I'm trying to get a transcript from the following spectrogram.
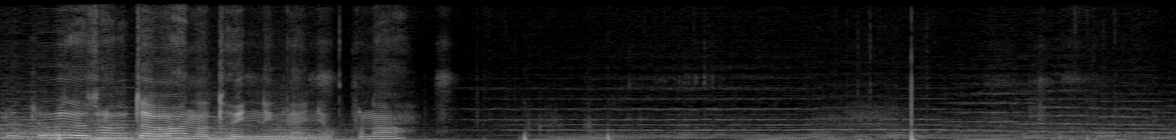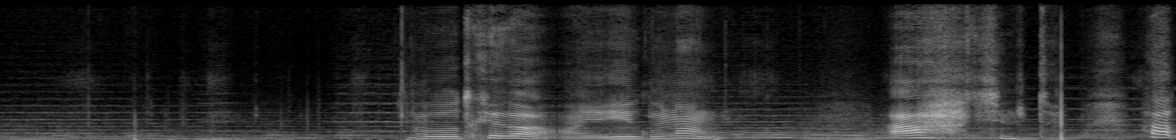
근데 저기도 상자가 하나 더 있는 게 아니었구나. 이거 어떻게 가? 아, 여기구나. 아, 진짜. 핫.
